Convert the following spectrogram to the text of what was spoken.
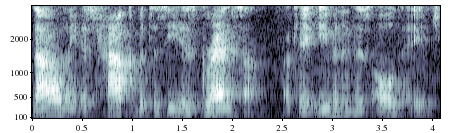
not only Ishaq but to see his grandson. okay, even in his old age.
